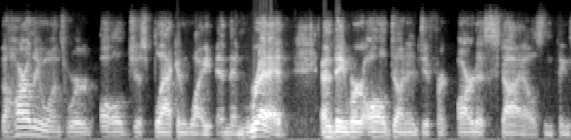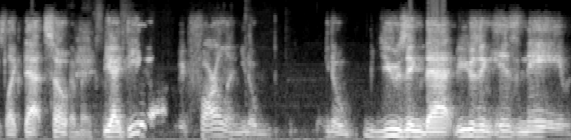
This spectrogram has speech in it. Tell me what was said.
the Harley ones were all just black and white and then red, and they were all done in different artist styles and things like that. So that the idea of McFarlane, you know, you know, using that, using his name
